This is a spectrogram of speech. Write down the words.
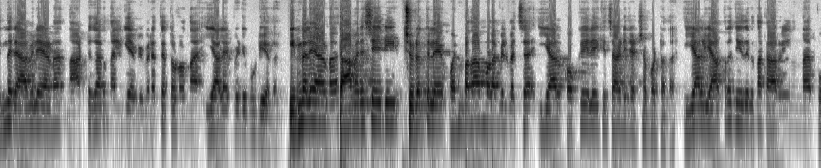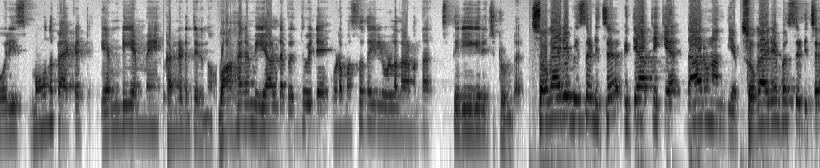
ഇന്ന് രാവിലെയാണ് നാട്ടുകാർ നൽകിയ വിവരത്തെ തുടർന്ന് ഇയാളെ പിടികൂടിയത്. ഇന്നലെയാണ് താമരശ്ശേരി ചുരത്തിലെ ഒൻപതാം വളവിൽ വെച്ച് ഇയാൾ കൊക്കയിലേക്ക് ചാടി രക്ഷപ്പെട്ടത്. ഇയാൾ യാത്ര ചെയ്തിരുന്ന കാറിൽ നിന്ന് പോലീസ് മൂന്ന് packet M D M A കണ്ടെടുത്തിരുന്നു. വാഹനം ഇയാളുടെ ബന്ധുവിന്റെ ഉടമസ്ഥതയിലുള്ളതാണെന്ന് സ്ഥിരീകരിച്ചിട്ടുണ്ട്. സ്വകാര്യ ബസ് ഇടിച്ച് വിദ്യാർത്ഥിക്ക് ദാരുണാന്ത്യം. സ്വകാര്യ ബസ് ഇടിച്ച്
